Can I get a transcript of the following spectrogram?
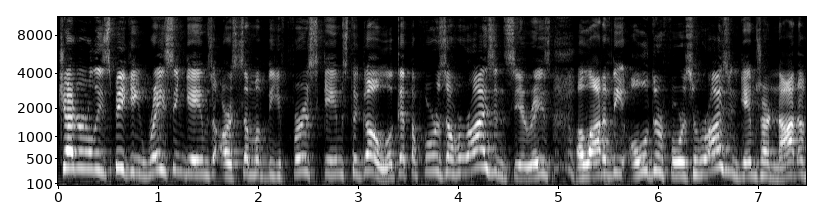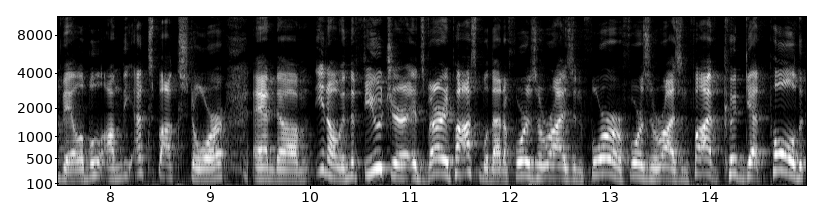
Generally speaking, racing games are some of the first games to go. Look at the Forza Horizon series. A lot of the older Forza Horizon games are not available on the Xbox store, and, um, you know, in the future, it's very possible that a Forza Horizon 4 or Forza Horizon 5 could get pulled,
